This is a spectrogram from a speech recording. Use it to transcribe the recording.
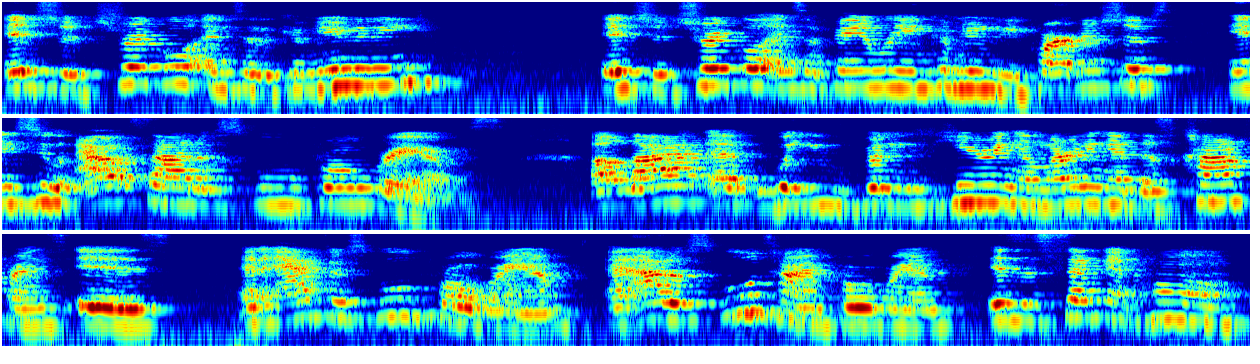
it should trickle into the community. It should trickle into family and community partnerships into outside of school programs. A lot of what you've been hearing and learning at this conference is an after school program, an out of school time program is a second home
